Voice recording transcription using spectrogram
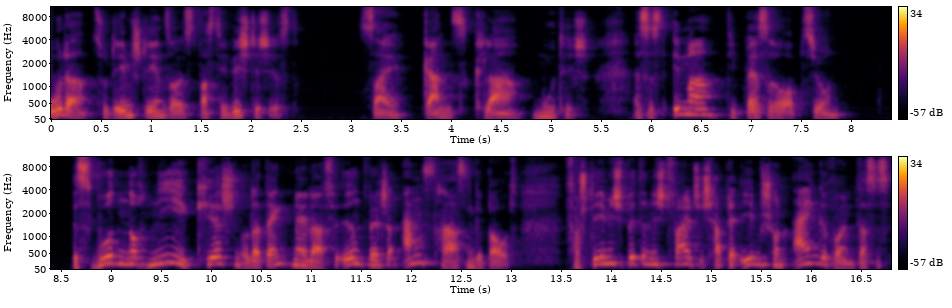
oder zu dem stehen sollst, was dir wichtig ist, sei ganz klar mutig. Es ist immer die bessere Option. Es wurden noch nie Kirchen oder Denkmäler für irgendwelche Angsthasen gebaut. Versteh mich bitte nicht falsch. Ich habe ja eben schon eingeräumt, dass es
